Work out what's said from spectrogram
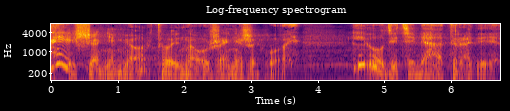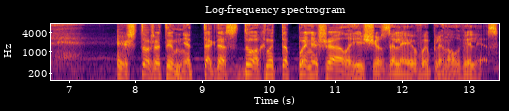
еще не мертвый, но уже не живой. Люди тебя отравили. «И что же ты мне тогда сдохнуть-то помешала?» Еще залею выплюнул Велес.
